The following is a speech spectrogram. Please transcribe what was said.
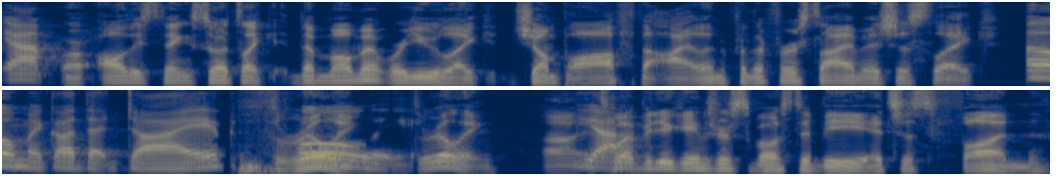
Yeah. or all these things. So it's like the moment where you like jump off the island for the first time is just like Oh my god, that dive. thrilling, Holy. thrilling. Uh, It's what video games are supposed to be. It's just fun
